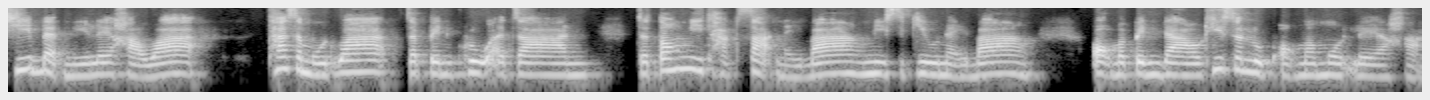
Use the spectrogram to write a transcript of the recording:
ชีพแบบนี้เลยค่ะว่า ถ้าสมมติว่าจะเป็นครูอาจารย์ จะต้องมีทักษะไหนบ้าง มีสกิลไหนบ้าง ออกมาเป็นดาวที่สรุปออกมาหมดเลยอะค่ะ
